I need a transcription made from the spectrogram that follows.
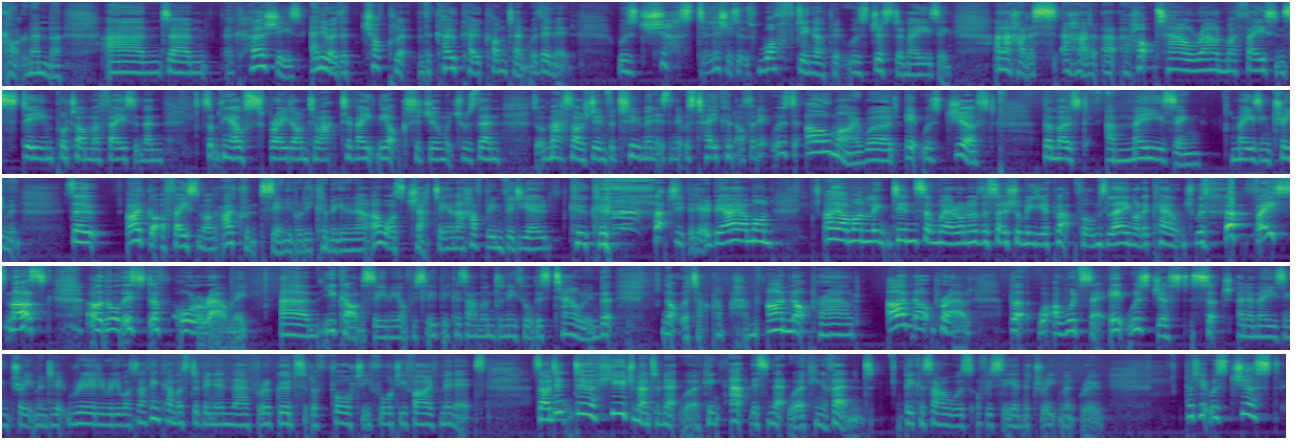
can't remember. And um, Hershey's, anyway, the chocolate, the cocoa content within it was just delicious. It was wafting up. It was just amazing. And I had a, I had a, a hot towel around my face and steam put on my face, and then something else sprayed on to activate the oxygen, which was then sort of massaged in for two minutes, and it was taken off. And it was, oh my word, it was just the most amazing, amazing treatment. So I'd got a face mask. I couldn't see anybody coming in and out. I was chatting, and I have been videoed. Kuku actually videoed me. I am on. I am on LinkedIn somewhere on other social media platforms, laying on a couch with a face mask and all this stuff all around me. Um, you can't see me, obviously, because I'm underneath all this toweling, but not that I'm, I'm, I'm not proud. I'm not proud. But what I would say, it was just such an amazing treatment. It really, really was. And I think I must have been in there for a good sort of 40, 45 minutes. So I didn't do a huge amount of networking at this networking event because I was obviously in the treatment room. But it was just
